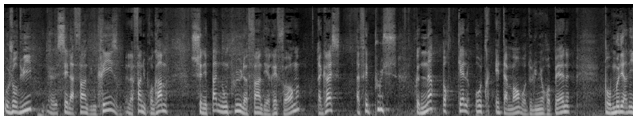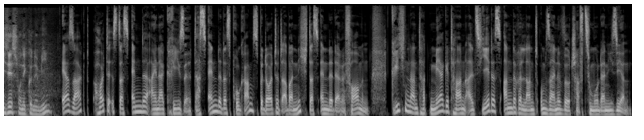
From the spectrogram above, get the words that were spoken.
Aujourd'hui, euh, c'est la fin d'une crise, la fin du programme. Ce n'est pas non plus la fin des réformes. La Grèce a fait plus que n'importe quel autre État membre de l'Union européenne pour moderniser son économie. Er sagt, heute ist das Ende einer Krise. Das Ende des Programms bedeutet aber nicht das Ende der Reformen. Griechenland hat mehr getan als jedes andere Land, um seine Wirtschaft zu modernisieren.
